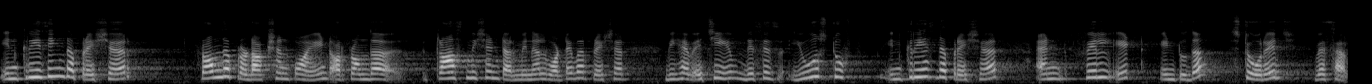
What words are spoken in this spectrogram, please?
increasing the pressure from the production point or from the transmission terminal whatever pressure we have achieved this is used to increase the pressure and fill it into the storage vessel.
